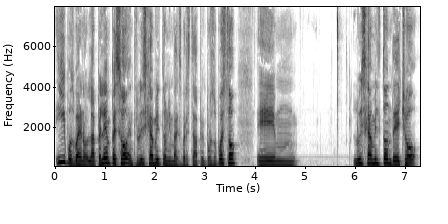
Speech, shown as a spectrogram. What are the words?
Y pues bueno, la pelea empezó entre Luis Hamilton y Max Verstappen. Por supuesto, eh, Luis Hamilton, de hecho,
